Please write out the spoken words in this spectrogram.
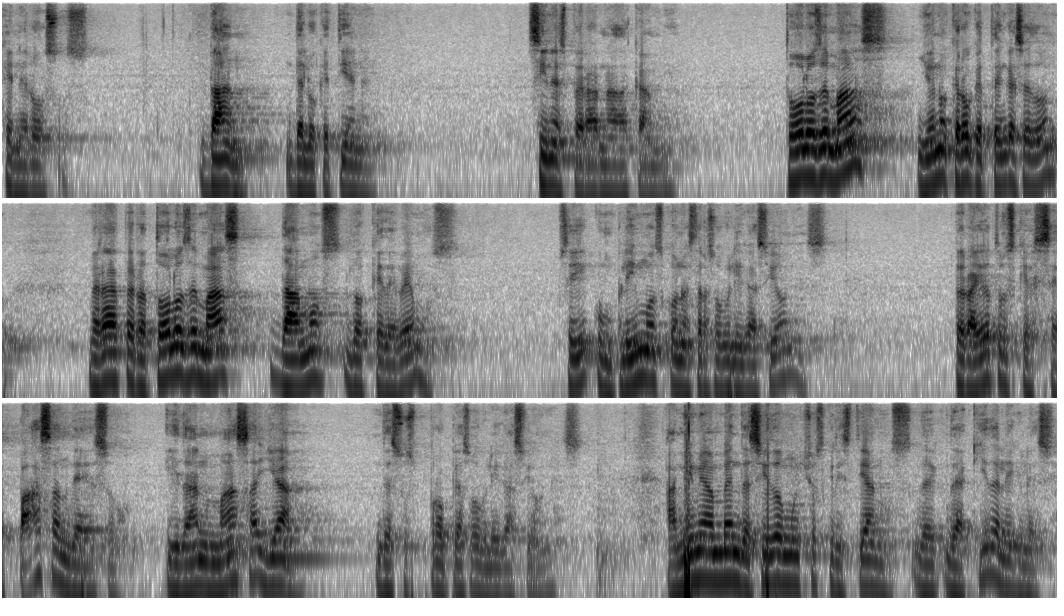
generosos. Dan de lo que tienen, sin esperar nada a cambio. Todos los demás, yo no creo que tenga ese don, ¿verdad? Pero todos los demás damos lo que debemos. ¿Sí? Cumplimos con nuestras obligaciones. Pero hay otros que se pasan de eso y dan más allá de sus propias obligaciones. A mí me han bendecido muchos cristianos de, aquí de la iglesia.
